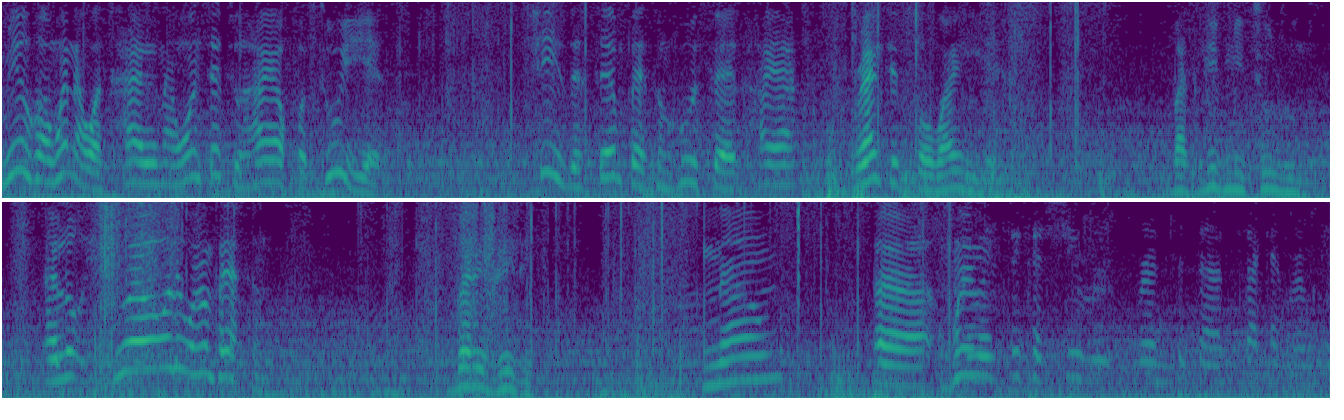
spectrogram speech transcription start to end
Meanwhile, when I was hiring, I wanted to hire for two years. She is the same person who said, hire, rent it for one year, but give me two rooms. Hello, you are only one person. Very greedy. Now, uh, when. It was because she rented that second room to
